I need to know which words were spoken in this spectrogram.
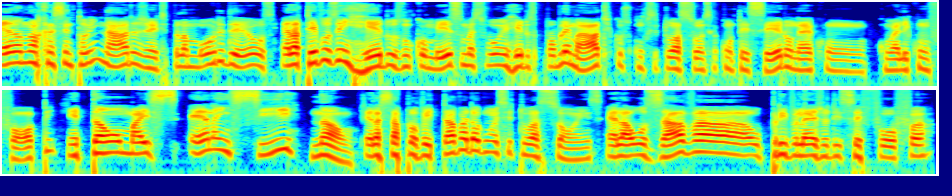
ela não acrescentou em nada, gente, pelo amor de Deus. Ela teve os enredos no começo, mas foram enredos problemáticos com situações que aconteceram, né, com, com ela e com o FOP. Então, mas ela em si, não. Ela se aproveitava de algumas situações, ela usava o privilégio de ser fofa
